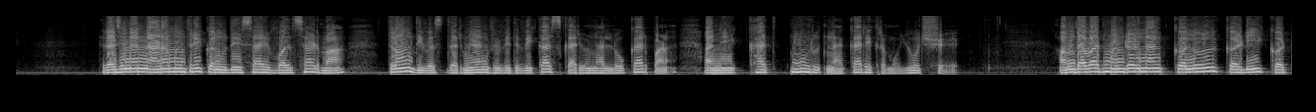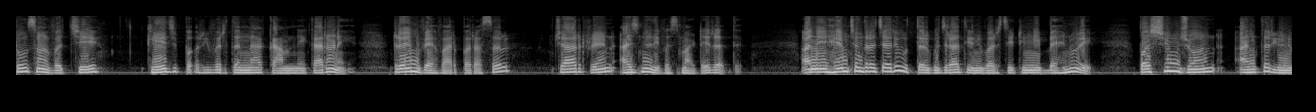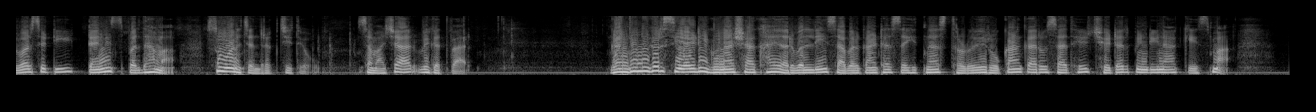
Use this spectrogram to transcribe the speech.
રાજ્યના નાણામંત્રી કનુ દેસાઈ વલસાડમાં ત્રણ દિવસ દરમિયાન વિવિધ વિકાસ કાર્યોના લોકાર્પણ અને ખાતમુહૂર્તના કાર્યક્રમો યોજશે. અમદાવાદ મંડળના કલોલ, કડી, કટોસણ વચ્ચે ગેજ પરિવર્તનના કામને કારણે ટ્રેન વ્યવહાર પર અસર, ચાર ટ્રેન આજના દિવસ માટે રદ. અને હેમચંદ્રાચાર્ય ઉત્તર ગુજરાત યુનિવર્સિટીની બહેનોએ પશ્ચિમ ઝોન આંતર યુનિવર્સિટી ટેનિસ સ્પર્ધામાં સુવર્ણચંદ્રક જીત્યો. સમાચાર વિગતવાર. ગાંધીનગર સીઆઈડી ગુના શાખાએ અરવલ્લી, સાબરકાંઠા સહિતના સ્થળોએ રોકાણકારો સાથે છેતરપિંડીના કેસમાં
